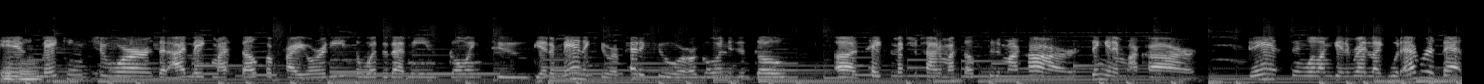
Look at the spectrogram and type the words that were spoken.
is Mhm. making sure that I make myself a priority. So whether that means going to get a manicure, a pedicure, or going to just go uh, take some extra time to myself, sit in my car, singing in my car, dancing while I'm getting ready, like whatever that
